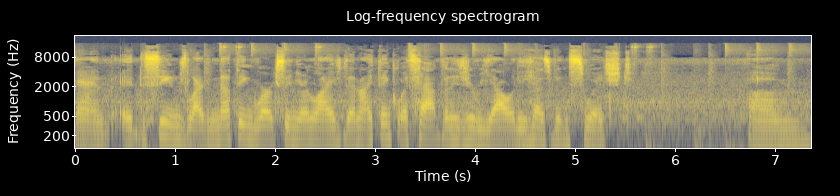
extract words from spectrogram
and it seems like nothing works in your life, then I think what's happened is your reality has been switched. Um,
